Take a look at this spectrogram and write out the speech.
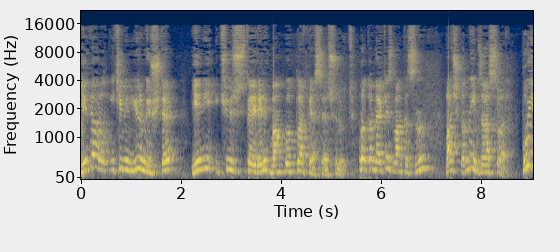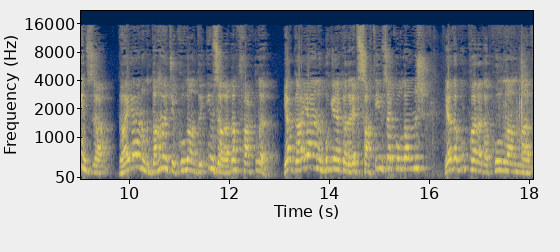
7 Aralık 2023'te yeni 200 TL'lik banknotlar piyasaya sürüldü. Burada Merkez Bankası'nın başkanının imzası var. Bu imza Gaye Hanım'ın daha önce kullandığı imzalardan farklı. Ya Gaye Hanım bugüne kadar hep sahte imza kullanmış ya da bu parada kullanılan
